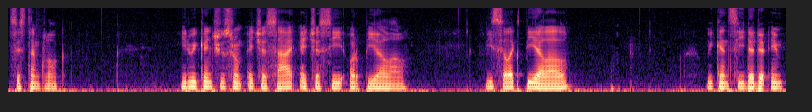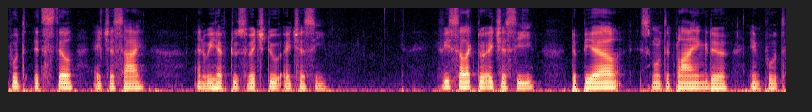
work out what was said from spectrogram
system clock. Here we can choose from HSI, HSE or PLL. We select PLL we can see that the input is still HSI and we have to switch to HSE. If we select to HSE, the PLL is multiplying the input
